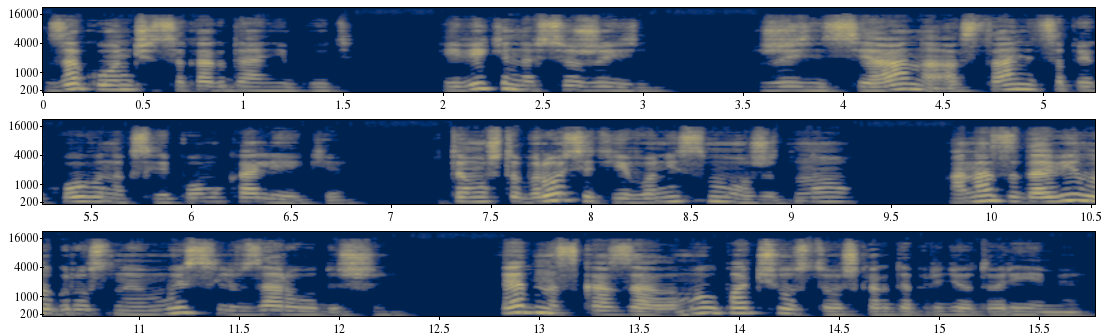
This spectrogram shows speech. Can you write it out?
закончится когда-нибудь. И Вики на всю жизнь. Жизнь Сиана останется прикована к слепому калеке, потому что бросить его не сможет, но... Она задавила грустную мысль в зародыше. Эдна сказала, мол, почувствуешь, когда придет время.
